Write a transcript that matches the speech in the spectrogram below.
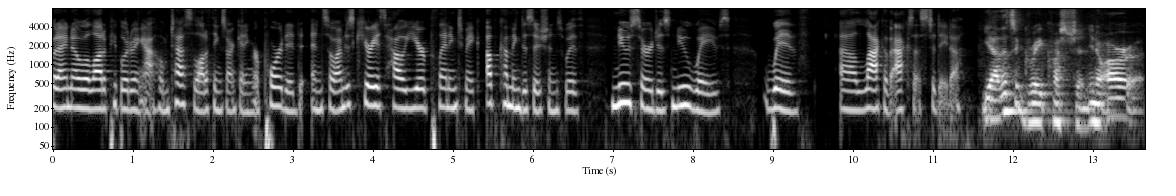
But I know a lot of people are doing at home tests, a lot of things aren't getting reported. And so I'm just curious how you're planning to make upcoming decisions with new surges, new waves, with a lack of access to data. Yeah, that's a great question. You know, our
